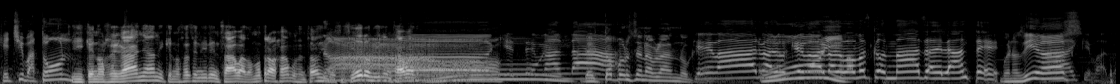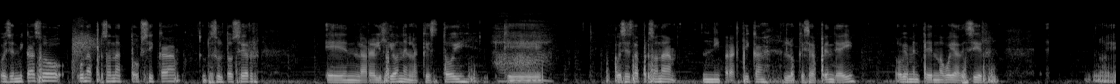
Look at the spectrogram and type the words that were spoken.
Qué chivatón. y que nos regañan y que nos hacen ir en sábado. No trabajamos en sábado y nos No. hicieron ir en sábado. ¿Quién te manda? Del topo no están hablando. Qué bárbaro, qué bárbaro. Vamos con más, adelante. Buenos días. Ay, qué bárbaro. Pues en mi caso, una persona tóxica resultó ser en la religión en la que estoy, que Ah, pues esta persona ni practica lo que se aprende ahí. Obviamente no voy a decir eh,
